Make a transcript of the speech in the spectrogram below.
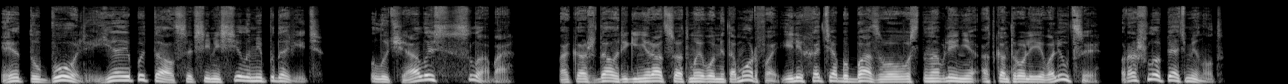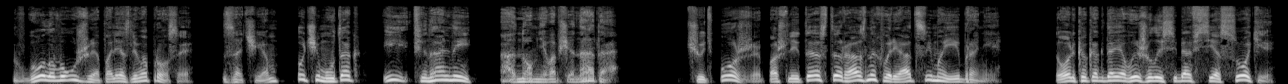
Эту боль я и пытался всеми силами подавить. Получалось слабо. Пока ждал регенерацию от моего метаморфа или хотя бы базового восстановления от контроля эволюции, прошло пять минут. В голову уже полезли вопросы. Зачем? Почему так? И финальный «Оно мне вообще надо?» Чуть позже пошли тесты разных вариаций моей брони. Только когда я выжил из себя все соки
